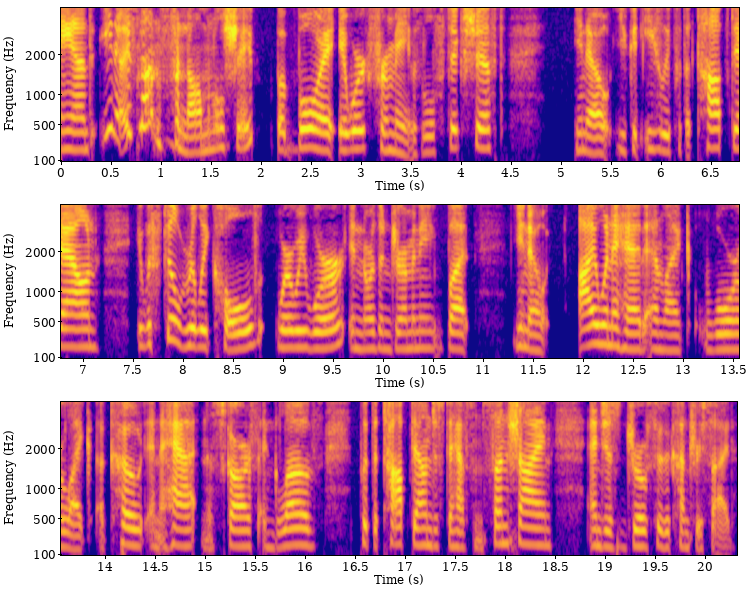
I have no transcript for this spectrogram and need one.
And, you know, it's not in phenomenal shape, but boy, it worked for me. It was a little stick shift. You know, you could easily put the top down. It was still really cold where we were in northern Germany, but, you know, I went ahead and like wore like a coat and a hat and a scarf and gloves, put the top down just to have some sunshine, and just drove through the countryside.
